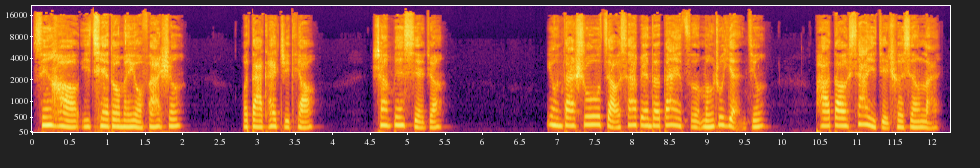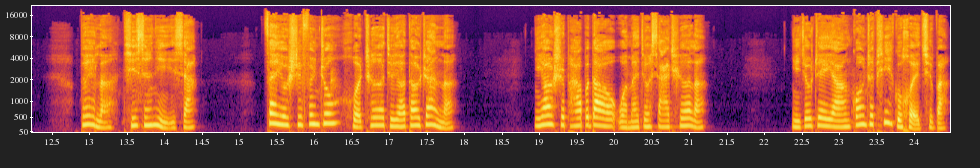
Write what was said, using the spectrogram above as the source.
幸好一切都没有发生，我打开纸条，上边写着。用大叔脚下边的袋子蒙住眼睛，爬到下一节车厢来。对了，提醒你一下，再有十分钟火车就要到站了。你要是爬不到，我们就下车了。你就这样光着屁股回去吧。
